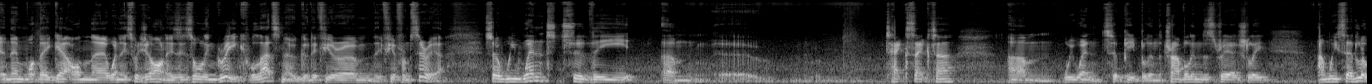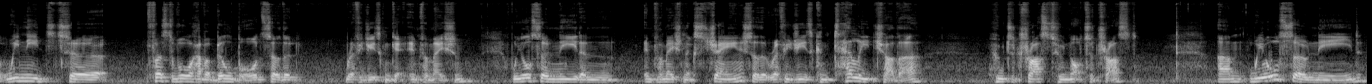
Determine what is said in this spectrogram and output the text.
and then what they get on there when they switch it on is it's all in Greek. Well, that's no good if you're um, if you're from Syria. So we went to the um, uh, tech sector. Um, we went to people in the travel industry actually, and we said, look, we need to first of all have a billboard so that refugees can get information. We also need an information exchange so that refugees can tell each other who to trust, who not to trust. Um, we also need,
